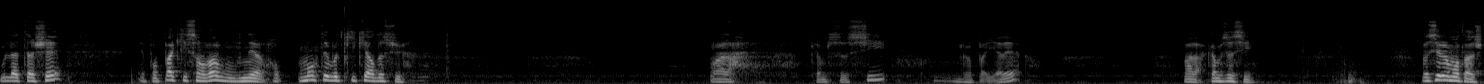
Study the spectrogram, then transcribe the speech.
vous l'attachez. Et pour pas qu'il s'en va, vous venez monter votre kicker dessus. Voilà. Comme ceci. Je ne vais pas y aller. Voilà, comme ceci. Voici le montage.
